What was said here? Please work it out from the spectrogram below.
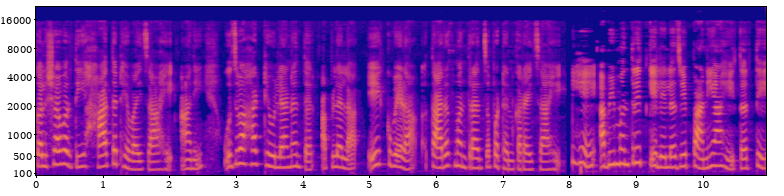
कलशावरती हात ठेवायचा आहे आणि उजवा हात ठेवल्यानंतर आपल्याला एक वेळा तारक मंत्रांचं पठन करायचं आहे. हे अभिमंत्रित केलेलं जे पाणी आहे तर ते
